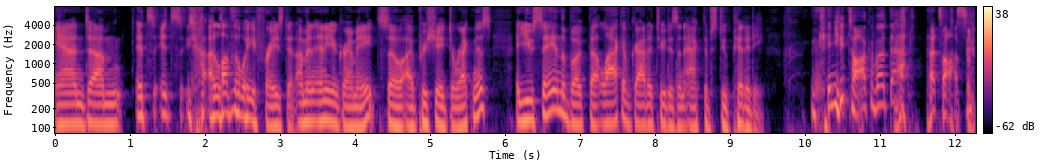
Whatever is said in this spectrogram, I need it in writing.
and um, it's it's. I love the way you phrased it. I'm an Enneagram Eight, so I appreciate directness. You say in the book that lack of gratitude is an act of stupidity. Can you talk about that? That's awesome.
